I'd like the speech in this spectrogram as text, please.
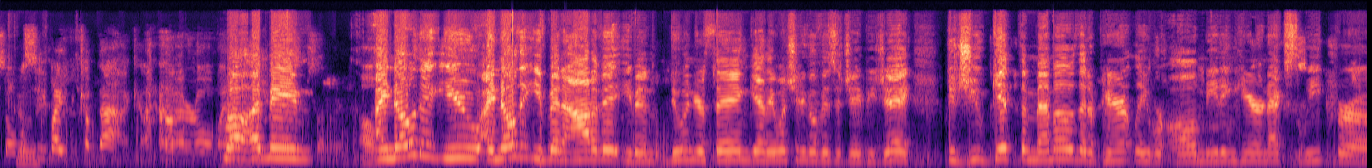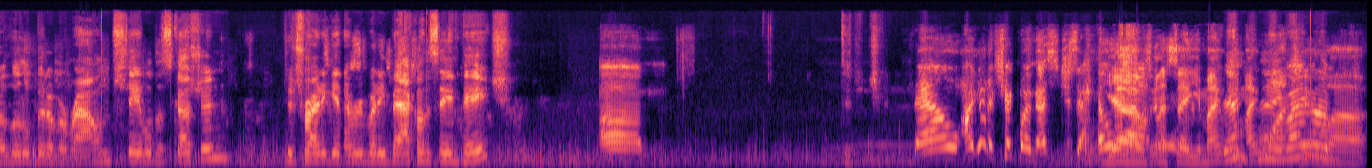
So we'll see if I even come back. I don't know. might Well, I mean, Oh. I know that you. I know that you've been out of it. You've been doing your thing. Yeah, they want you to go visit JPJ. Did you get the memo that apparently we're all meeting here next week for a little bit of a roundtable discussion to try to get everybody back on the same page? Um, Did you? now I gotta check my messages. A hell of a Yeah, I was gonna more. say you might Yeah, you might hey, you want might to wanna- uh,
